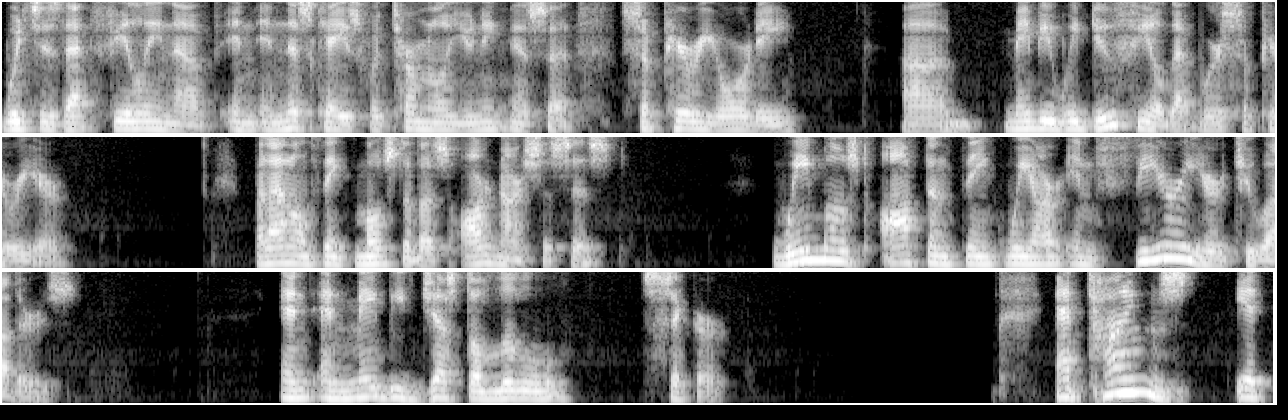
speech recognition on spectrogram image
which is that feeling of, in, in this case, with terminal uniqueness, uh, superiority, uh, maybe we do feel that we're superior. But I don't think most of us are narcissists. We most often think we are inferior to others and, and maybe just a little sicker. At times, it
